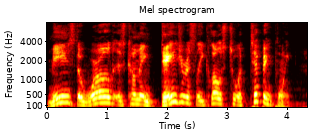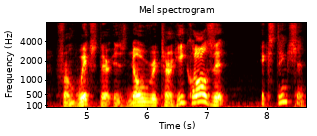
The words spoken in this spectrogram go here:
means the world is coming dangerously close to a tipping point from which there is no return. He calls it extinction.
